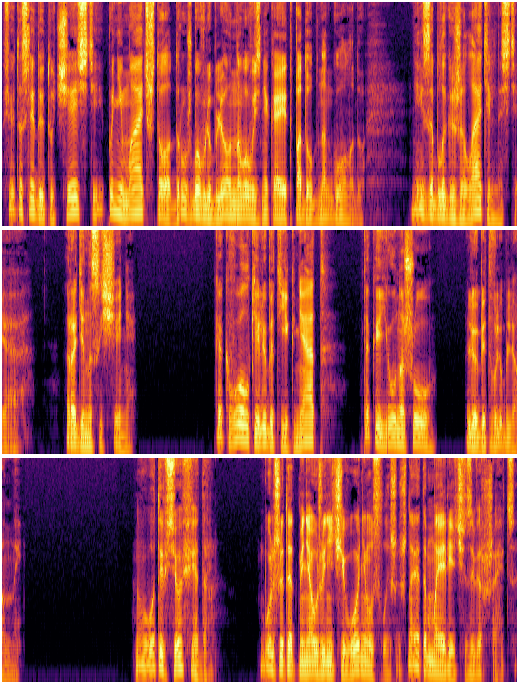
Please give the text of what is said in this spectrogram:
все это следует учесть и понимать, что дружба влюбленного возникает подобно голоду, не из-за благожелательности, а ради насыщения. Как волки любят ягнят, так и юношу любит влюбленный. Ну вот и все, Федор. Больше ты от меня уже ничего не услышишь. На этом моя речь завершается.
